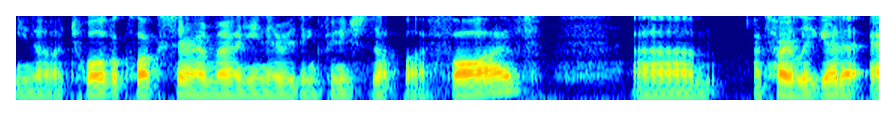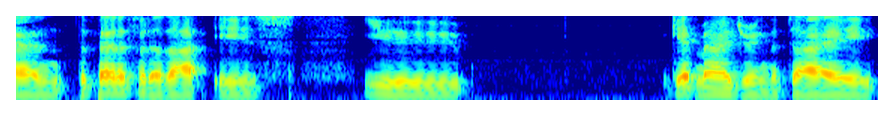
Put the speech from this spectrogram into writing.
you know, a 12 o'clock ceremony and everything finishes up by 5. Um, I totally get it. And the benefit of that is you get married during the day,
